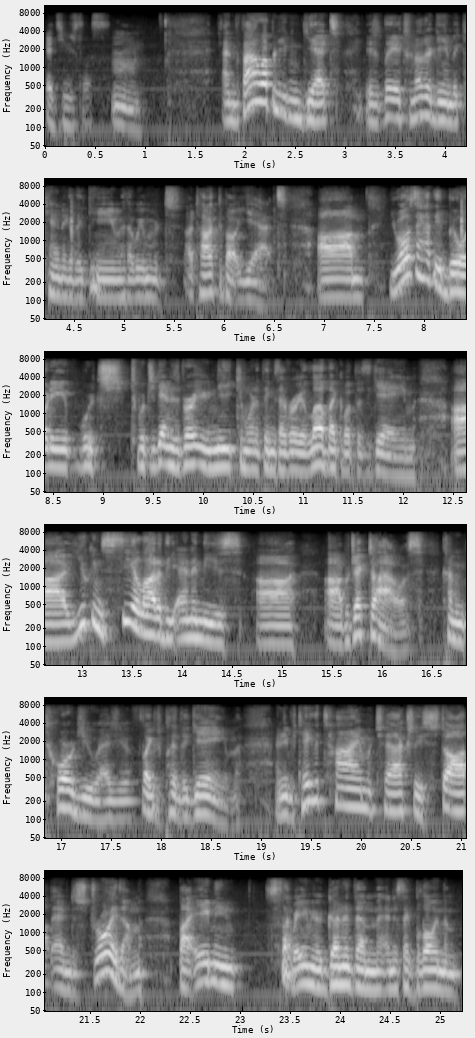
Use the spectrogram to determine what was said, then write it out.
it's useless. Mm. And the final weapon you can get is related to another game mechanic of the game that we haven't uh, talked about yet. Um, you also have the ability, which which again is very unique and one of the things I really love like about this game. Uh, you can see a lot of the enemies' uh, uh, projectiles coming toward you as you like to play the game. And if you take the time to actually stop and destroy them by aiming, like aiming your gun at them and just like blowing them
